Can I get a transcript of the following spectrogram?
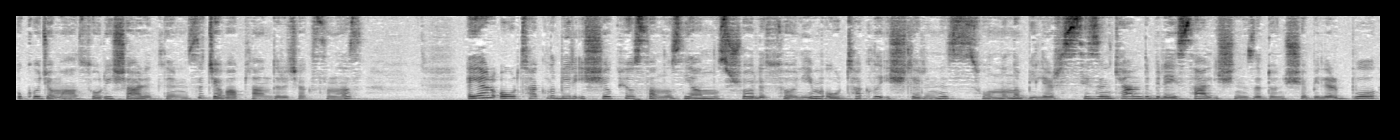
o kocaman soru işaretlerinizi cevaplandıracaksınız. Eğer ortaklı bir iş yapıyorsanız yalnız şöyle söyleyeyim ortaklı işleriniz sonlanabilir. Sizin kendi bireysel işinize dönüşebilir. Bu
